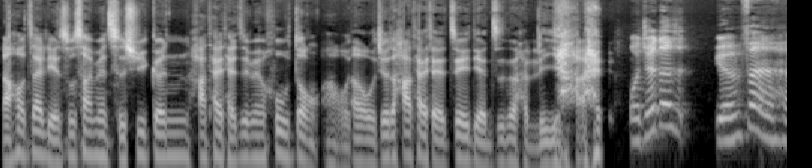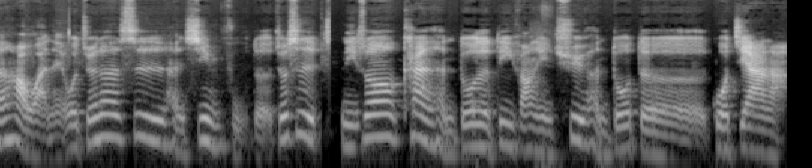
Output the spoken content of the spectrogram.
然后在脸书上面持续跟哈太太这边互动啊。我呃，我觉得哈太太这一点真的很厉害。我觉得缘分很好玩诶、欸，我觉得是很幸福的。就是你说看很多的地方，你去很多的国家啦。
